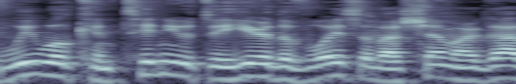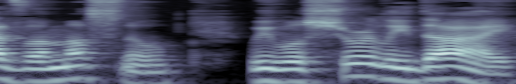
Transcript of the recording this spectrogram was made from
we will continue to hear the voice of Hashem our God, we will surely die.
